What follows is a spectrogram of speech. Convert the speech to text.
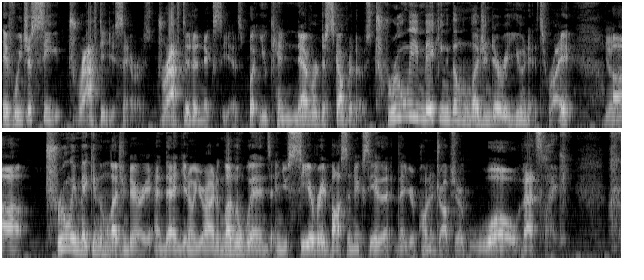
if we just see drafted Yseras, drafted Onyxias, but you can never discover those, truly making them legendary units, right? Yep. Uh, truly making them legendary, and then you know you're at 11 wins, and you see a raid boss Onyxia that, that your opponent drops. You're like, whoa, that's like.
